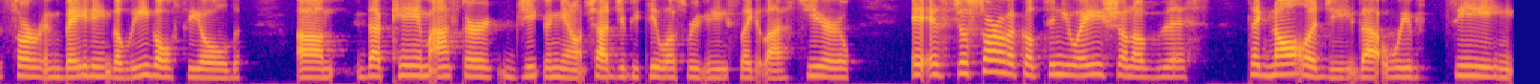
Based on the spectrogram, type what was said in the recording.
sort of invading the legal field um, that came after G- you know ChatGPT was released like last year, it's just sort of a continuation of this technology that we've seen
